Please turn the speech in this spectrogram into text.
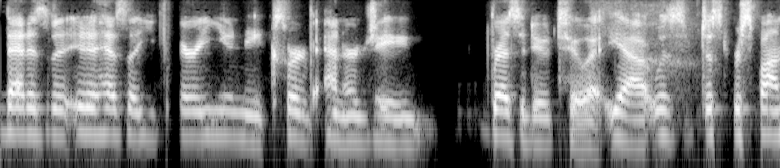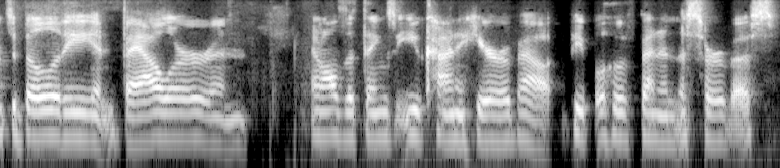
that is a, it has a very unique sort of energy residue to it. Yeah, it was just responsibility and valor and and all the things that you kind of hear about people who've been in the service.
